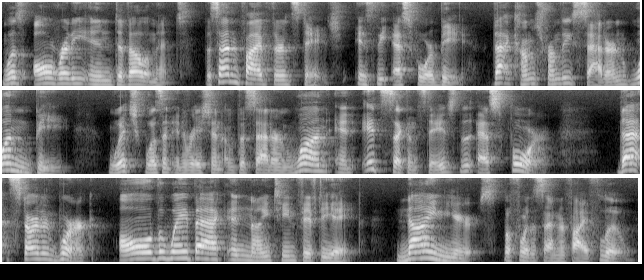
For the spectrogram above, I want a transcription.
was already in development. The Saturn V third stage is the S4B. That comes from the Saturn 1B, which was an iteration of the Saturn 1 and its second stage, the S4. That started work all the way back in 1958, nine years before the Saturn V flew.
